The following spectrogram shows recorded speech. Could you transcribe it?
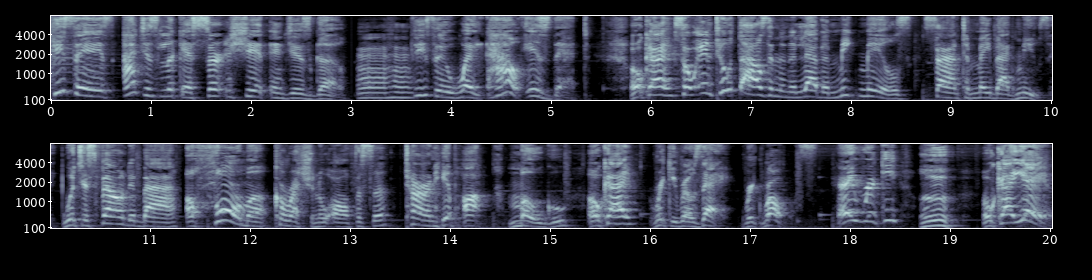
He says, I just look at certain shit and just go. Mm-hmm. He said, wait, how is that? Okay, so in 2011, Meek Mills signed to Maybach Music, which is founded by a former correctional officer turned hip hop mogul, okay? Ricky Rose, Rick Ross. Hey, Ricky. Uh, okay, yeah.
